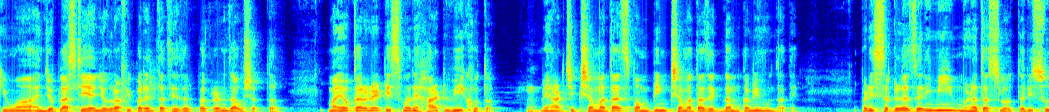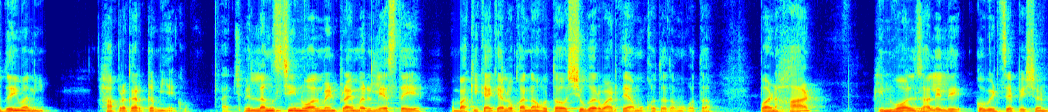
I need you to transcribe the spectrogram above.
किंवा अँजिओप्लास्टी अँजिओग्राफीपर्यंत ते जर प्रकरण जाऊ शकतं. मायोकार्डायटिसमध्ये हार्ट वीक होतं. म्हणजे हार्टची क्षमताच पंपिंग क्षमताच एकदम कमी होऊन जाते. पण हे सगळं जरी मी म्हणत असलो तरी सुदैवानी हा प्रकार कमी आहे खूप. अच्छा. लंग्सची इन्व्हॉल्वमेंट प्रायमरीली असते बाकी काय काय लोकांना होतं शुगर वाढते अमुक होतं तमुक होतं. पण हार्ट इन्व्हॉल्व झालेले कोविडचे पेशंट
